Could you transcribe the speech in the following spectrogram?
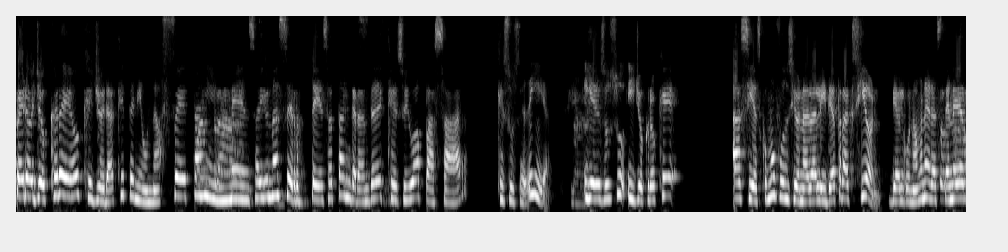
Pero yo creo que yo era que tenía una fe tan, inmensa y una certeza tan grande de que eso iba a pasar, que sucedía. Y eso y yo creo que así es como funciona la ley de atracción. De alguna manera es tener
